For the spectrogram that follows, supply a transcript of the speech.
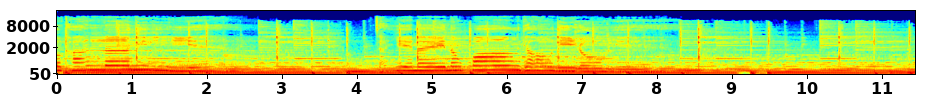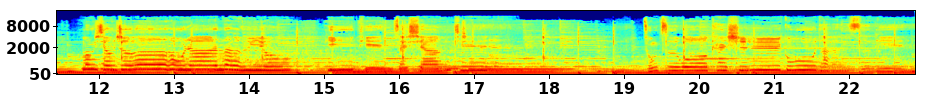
我看了你一眼，再也没能忘掉你容颜。梦想着偶然能有一天再相见，从此我开始孤单思念。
